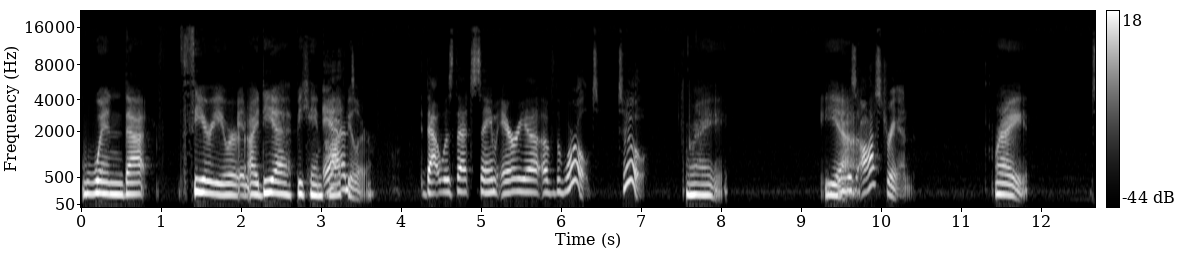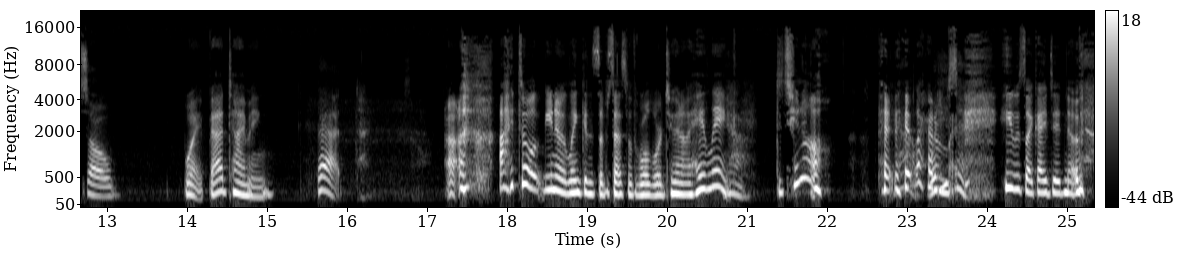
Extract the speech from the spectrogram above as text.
when that theory or And- idea became and- popular. That was that same area of the world, too. right. Yeah. He was Austrian. right. So Boy, bad timing. bad. Uh, I told, you know, Lincoln's obsessed with World War II, and I'm like, hey, Link, Yeah. did you know that Hitler had What'd a he was like, I did know that.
